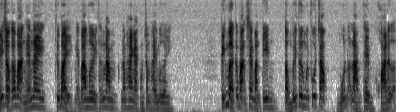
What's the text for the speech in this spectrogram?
Kính chào các bạn ngày hôm nay thứ Bảy ngày 30 tháng 5 năm 2020. Kính mời các bạn xem bản tin Tổng bí thư Nguyễn Phú Trọng muốn làm thêm khóa nữa.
